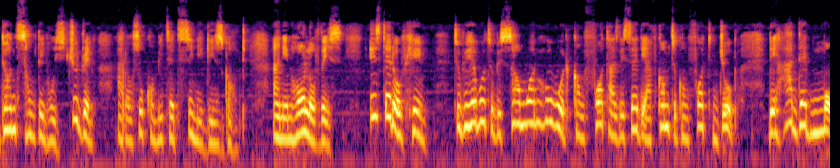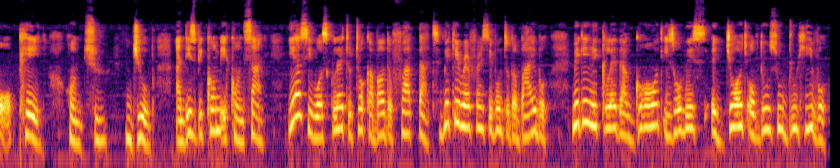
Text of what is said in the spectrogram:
done something or his children had also committed sin against God. And in all of this, instead of him to be able to be someone who would comfort, as they said, they have come to comfort Job, they added more pain unto Job, and this become a concern Yes, he was clear to talk about the fact that making reference even to the Bible, making it clear that God is always a judge of those who do evil,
